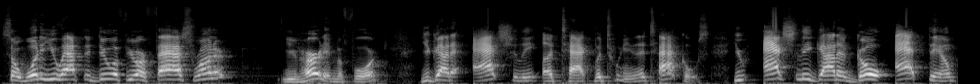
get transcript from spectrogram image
So what do you have to do if you're a fast runner? You've heard it before you got to actually attack between the tackles. You actually got to go at them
